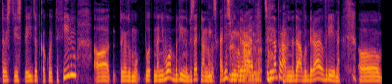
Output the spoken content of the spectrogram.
То есть, если идет какой-то фильм, а, то я думаю, вот на него, блин, обязательно надо ну, сходить, целенаправленно. выбираю целенаправленно, да, выбираю время. А,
